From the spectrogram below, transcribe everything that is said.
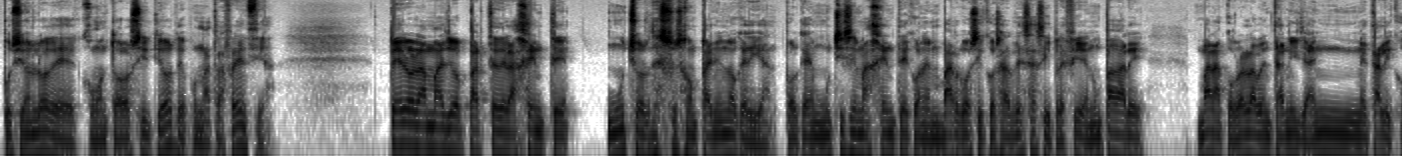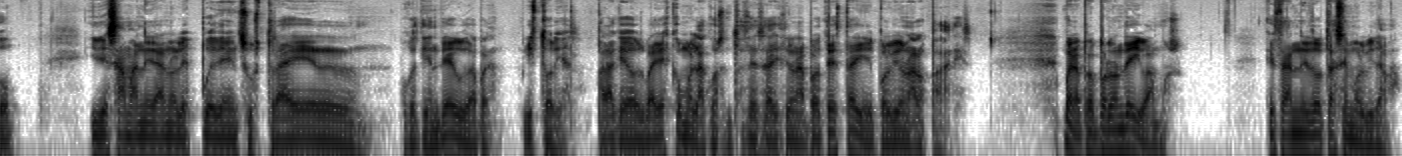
pusieron lo de, como en todos los sitios, de una transferencia. Pero la mayor parte de la gente, muchos de sus compañeros no querían, porque hay muchísima gente con embargos y cosas de esas y prefieren un pagaré, van a cobrar la ventanilla en metálico y de esa manera no les pueden sustraer, porque tienen deuda, pues, historias para que os vayáis como en la cosa. Entonces se hizo una protesta y volvieron a los pagares. Bueno, pero ¿por dónde íbamos? Esta anécdota se me olvidaba.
